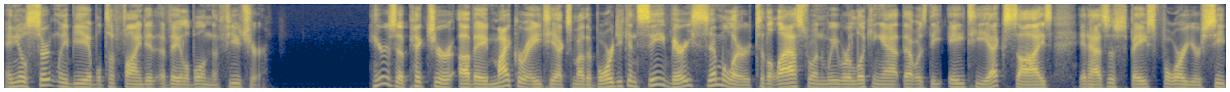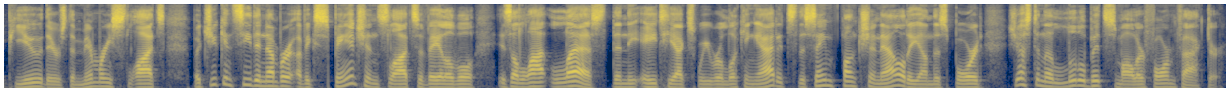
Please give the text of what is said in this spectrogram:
and you'll certainly be able to find it available in the future. Here's a picture of a micro ATX motherboard. You can see very similar to the last one we were looking at. That was the ATX size. It has a space for your CPU. There's the memory slots, but you can see the number of expansion slots available is a lot less than the ATX we were looking at. It's the same functionality on this board, just in a little bit smaller form factor.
